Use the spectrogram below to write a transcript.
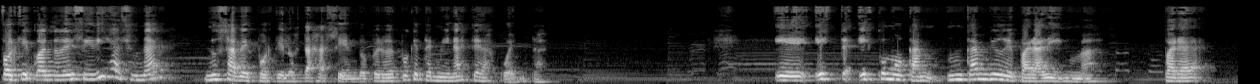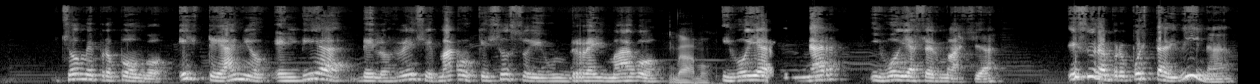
Porque cuando decidís ayunar, no sabes por qué lo estás haciendo, pero después que terminás te das cuenta. Eh, es como un cambio de paradigma. Para, yo me propongo este año, el día de los Reyes Magos, que yo soy un rey mago, Vamos. y voy a reinar y voy a hacer magia. Es una propuesta divina.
